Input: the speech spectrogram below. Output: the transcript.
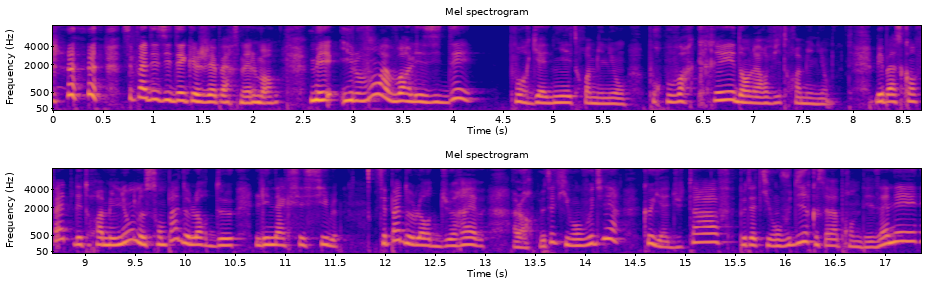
c'est pas des idées que j'ai personnellement, mais ils vont avoir les idées pour gagner 3 millions, pour pouvoir créer dans leur vie 3 millions. Mais parce qu'en fait, les 3 millions ne sont pas de l'ordre de l'inaccessible. C'est pas de l'ordre du rêve. Alors peut-être qu'ils vont vous dire qu'il y a du taf, peut-être qu'ils vont vous dire que ça va prendre des années,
